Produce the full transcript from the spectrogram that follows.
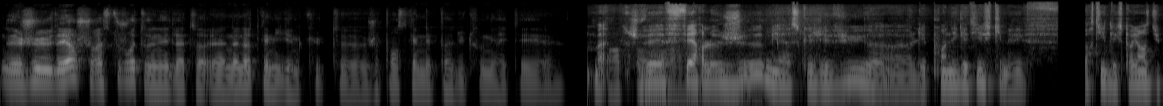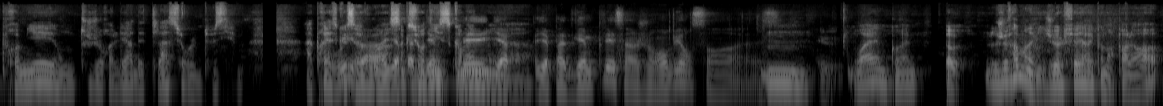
je, d'ailleurs, je reste toujours étonné de la, note qu'a mis Gamecult. je pense qu'elle n'est pas du tout méritée. Bah, je vais faire le jeu, mais à ce que j'ai vu, les points négatifs qui m'avaient sorti de l'expérience du premier ont toujours l'air d'être là sur le deuxième. Après, est-ce que ça bah, vaut un 5 sur 10 quand même Il n'y a, a, pas de gameplay, c'est un jeu ambiance. Hein. Hmm. Ouais, quand même. je vais faire mon avis, je vais le faire et puis on en reparlera.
